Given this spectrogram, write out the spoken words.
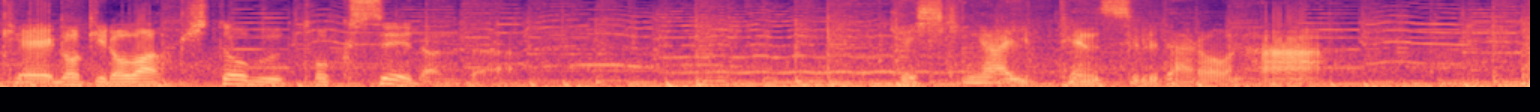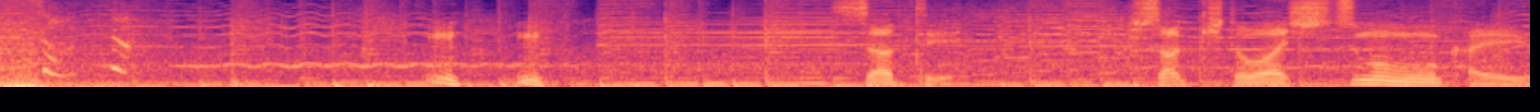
径5キロは吹き飛ぶ特製弾だ。景色が一変するだろうな。そんな。さてさっきとは質問を変えよ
